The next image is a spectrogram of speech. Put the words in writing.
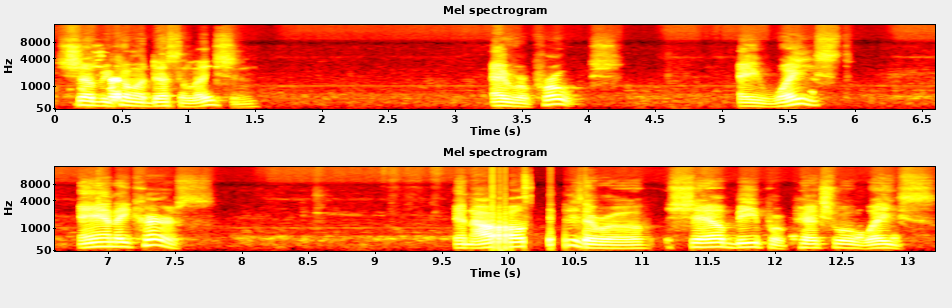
shall become a desolation, a reproach, a waste, and a curse. And all cities thereof shall be perpetual waste.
